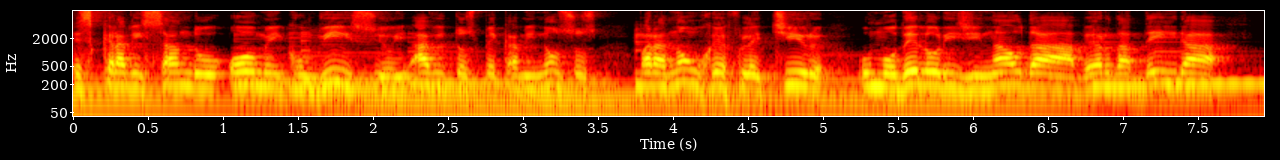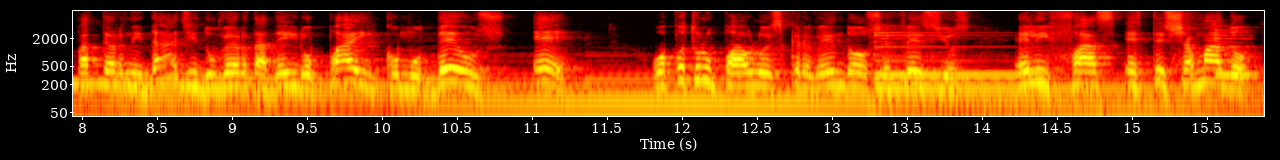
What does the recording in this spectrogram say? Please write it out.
escravizando o homem com vício e hábitos pecaminosos para não refletir o modelo original da verdadeira paternidade do verdadeiro Pai como Deus é. O apóstolo Paulo, escrevendo aos Efésios, ele faz este chamado:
